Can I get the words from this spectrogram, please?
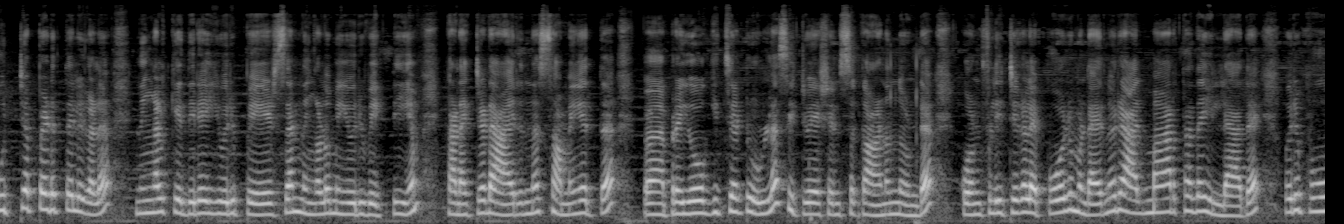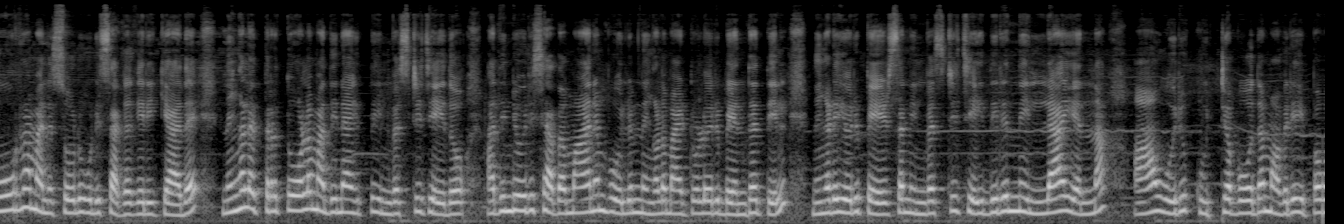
കുറ്റപ്പെടുത്തലുകൾ നിങ്ങൾക്കെതിരെ ഈ ഒരു പേഴ്സൺ നിങ്ങളും ഈ ഒരു വ്യക്തിയും കണക്റ്റഡ് ആയിരുന്ന സമയത്ത് പ്രയോഗിച്ചിട്ടുള്ള സിറ്റുവേഷൻസ് കാണുന്നുണ്ട്. കോൺഫ്ലിക്റ്റുകൾ എപ്പോഴും ഉണ്ടായിരുന്നു. ഒരു ആത്മാർത്ഥത ഇല്ലാതെ ഒരു പൂർണ മനസ്സോടുകൂടി സഹകരിക്കാതെ നിങ്ങൾ എത്രത്തോളം അതിനകത്ത് ഇൻവെസ്റ്റ് ചെയ്തോ അതിന്റെ ഒരു ശതമാനം പോലും നിങ്ങളുമായിട്ടുള്ള ഒരു ബന്ധത്തിൽ നിങ്ങളുടെ ഈ ഒരു പേഴ്സൺ ഇൻവെസ്റ്റ് ചെയ്തിരുന്നില്ല എന്ന ആ ഒരു കുറ്റബോധം അവരെ ഇപ്പോൾ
